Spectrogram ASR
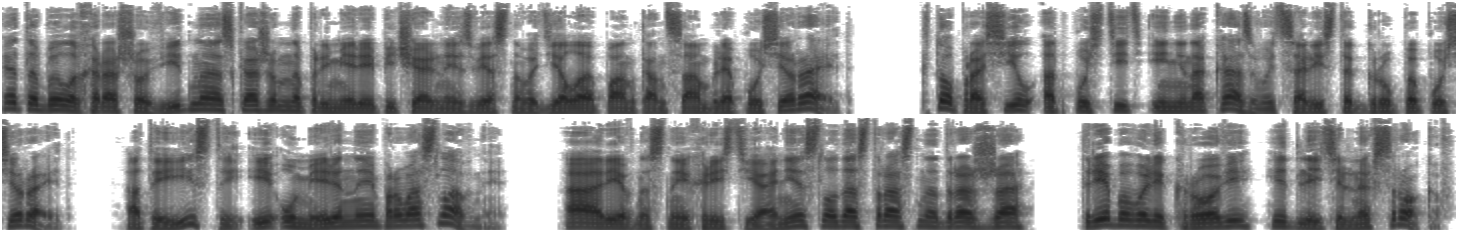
Это было хорошо видно, скажем, на примере печально известного дела панк-ансамбля Pussy Riot. Кто просил отпустить и не наказывать солисток группы Pussy Riot? Атеисты и умеренные православные. А ревностные христиане, сладострастно дрожжа, требовали крови и длительных сроков.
